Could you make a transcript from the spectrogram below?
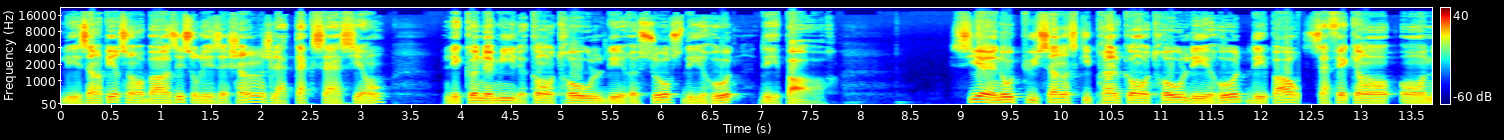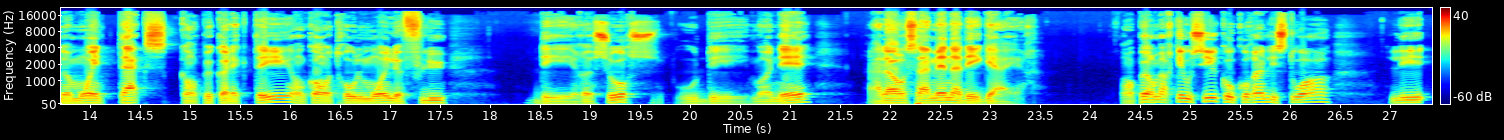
Les empires sont basés sur les échanges, la taxation, l'économie, le contrôle des ressources, des routes, des ports. S'il y a une autre puissance qui prend le contrôle des routes, des ports, ça fait qu'on a moins de taxes qu'on peut collecter, on contrôle moins le flux des ressources ou des monnaies, alors ça mène à des guerres. On peut remarquer aussi qu'au courant de l'histoire, les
